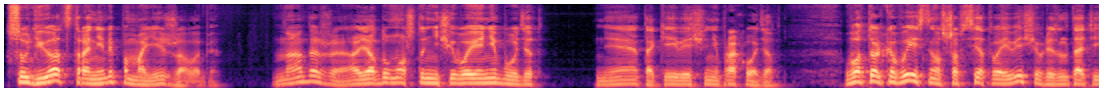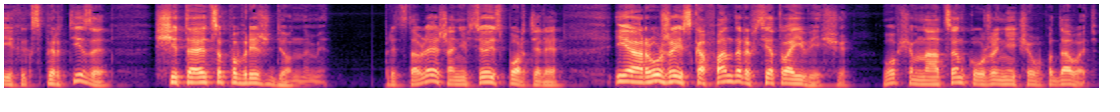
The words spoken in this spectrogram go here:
Судью отстранили по моей жалобе». «Надо же, а я думал, что ничего и не будет». Не, такие вещи не проходят. Вот только выяснил, что все твои вещи в результате их экспертизы считаются поврежденными. Представляешь, они все испортили. И оружие, и скафандры, все твои вещи. В общем, на оценку уже нечего подавать.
